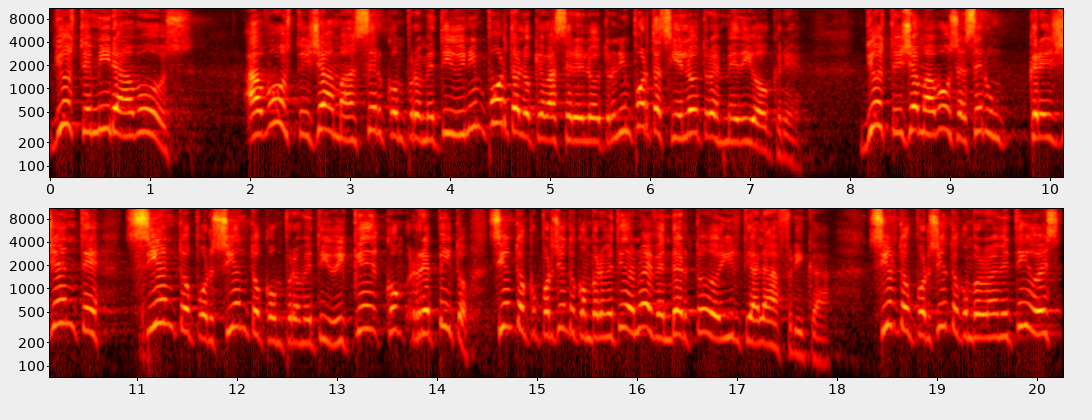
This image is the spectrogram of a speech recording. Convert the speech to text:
Dios te mira a vos, a vos te llama a ser comprometido y no importa lo que va a hacer el otro, no importa si el otro es mediocre. Dios te llama a vos a ser un creyente 100% comprometido. Y que, repito, 100% comprometido no es vender todo e irte al África. 100% comprometido es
